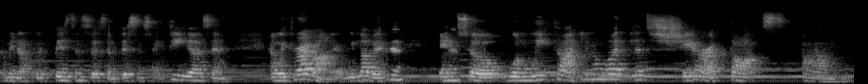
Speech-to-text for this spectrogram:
coming up with businesses and business ideas and and we thrive on it. We love it. Yeah. And yeah. so when we thought, you know what, let's share our thoughts um,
